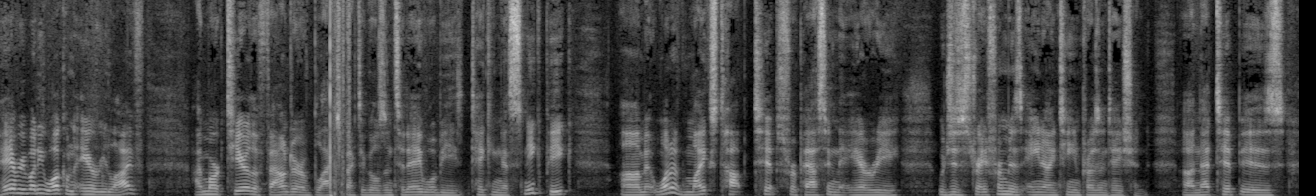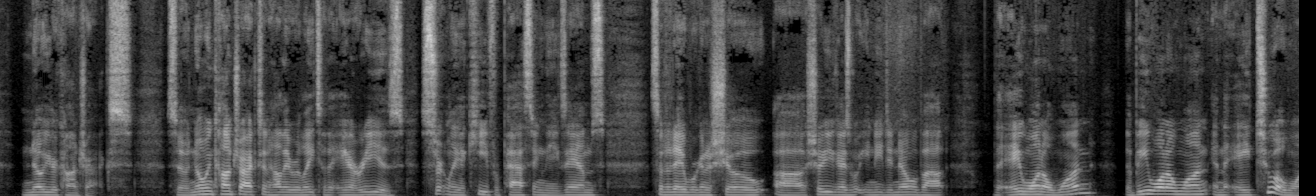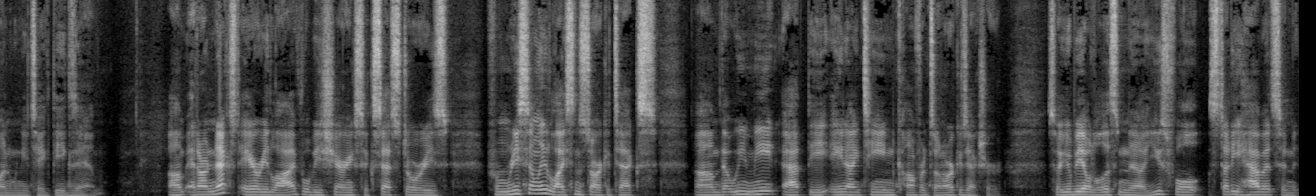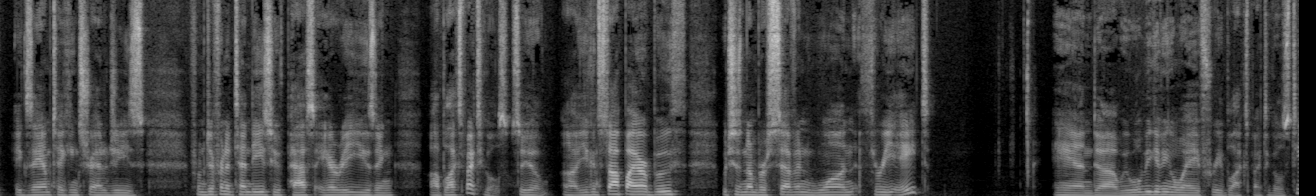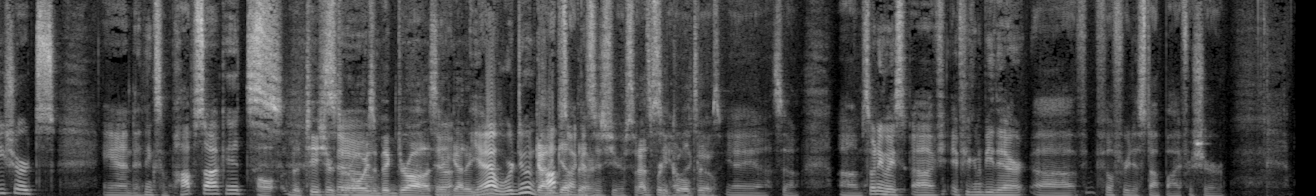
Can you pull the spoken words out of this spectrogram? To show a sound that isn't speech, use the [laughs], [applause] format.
Hey, everybody, welcome to ARE Live. I'm Marc Teer, the founder of Black Spectacles, and today we'll be taking a sneak peek um, at one of Mike's top tips for passing the ARE, which is straight from his A19 presentation. Uh, and that tip is know your contracts. So, knowing contracts and how they relate to the ARE is certainly a key for passing the exams. So, today we're going to show, uh, show you guys what you need to know about the A101, the B101, and the A201 when you take the exam. Um, at our next ARE Live, we'll be sharing success stories from recently licensed architects um, that we meet at the A19 Conference on Architecture. So you'll be able to listen to useful study habits and exam taking strategies from different attendees who've passed ARE using uh, black spectacles. So you, uh, you can stop by our booth, which is number 7138, and uh, we will be giving away free black spectacles t shirts and I think some pop sockets. Oh, the T-shirts so, are always a big draw, so you got to. Yeah, we're doing pop sockets this year, so that's we'll pretty cool too. Goes. Yeah, yeah. So, um, so anyways, uh, if, if, you're going to be there, uh, f- feel free to stop by for sure.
